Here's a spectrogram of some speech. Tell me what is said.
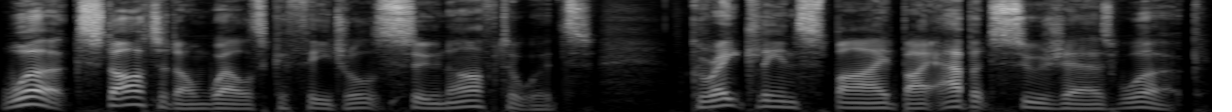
Work started on Wells Cathedral soon afterwards, greatly inspired by Abbot Suger's work.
